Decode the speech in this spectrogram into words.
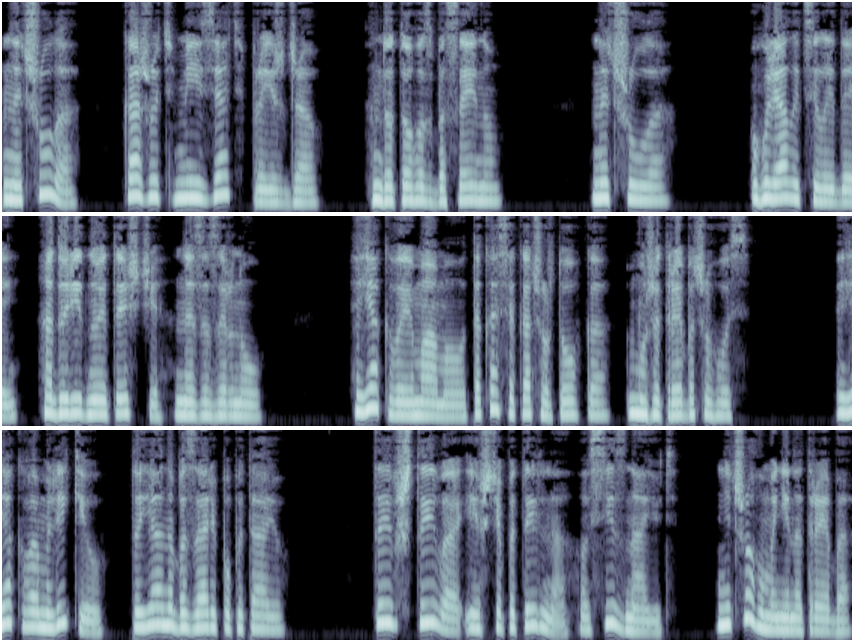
Не чула? Кажуть, мій зять приїжджав до того з басейном. Не чула. Гуляли цілий день, а до рідної тещі не зазирнув. Як ви, мамо, така сяка чортовка, може, треба чогось? Як вам ліків, то я на базарі попитаю. Ти вштива і щепетильна, усі знають. Нічого мені не треба.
